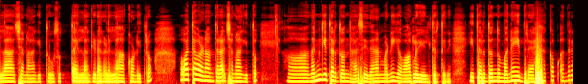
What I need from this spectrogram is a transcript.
ಎಲ್ಲ ಚೆನ್ನಾಗಿತ್ತು. ಸುತ್ತ ಎಲ್ಲ ಗಿಡಗಳೆಲ್ಲ ಹಾಕ್ಕೊಂಡಿದ್ರು ವಾತಾವರಣ ಒಂಥರ ಚೆನ್ನಾಗಿತ್ತು. ನನಗೆ ಈ ಥರದ್ದೊಂದು ಆಸೆ ಇದೆ. ನಾನು ಮನೆಗೆ ಯಾವಾಗಲೂ ಹೇಳ್ತಿರ್ತೀನಿ. ಈ ಥರದ್ದೊಂದು ಮನೆ ಇದ್ದರೆ ಅಕ್ಕಪ್ಪ ಅಂದರೆ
